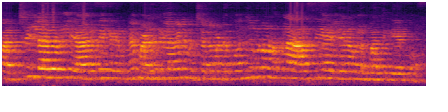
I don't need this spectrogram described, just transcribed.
பற்று இல்லாதவர்கள் யாருமே கிடையாது. மனதிலாவே நம்ம சொல்ல மாட்டோம். கொஞ்சம் கூட உனக்குலாம் ஆசையா இல்லையா? நம்மளை பார்த்து கேட்போம்.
